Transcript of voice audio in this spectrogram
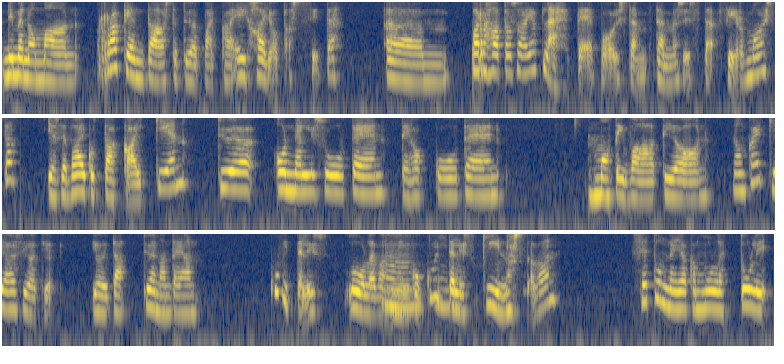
nimenomaan rakentaa sitä työpaikkaa, ei hajota sitä. Ää, parhaat osaajat lähtee pois tämmöisistä firmoista, ja se vaikuttaa kaikkien työonnellisuuteen, tehokkuuteen, motivaatioon. Ne on kaikki asioita, joita työnantajan kuvittelis luulevan, mm, niin kuin kuvittelis niin. kiinnostavan. Se tunne, joka mulle tuli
